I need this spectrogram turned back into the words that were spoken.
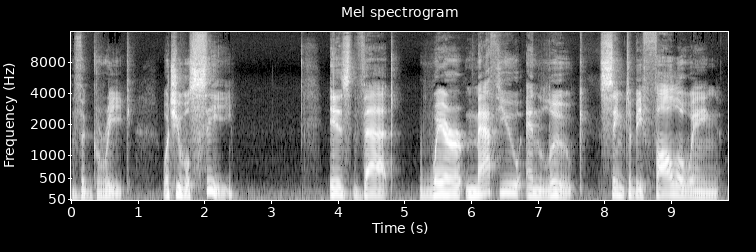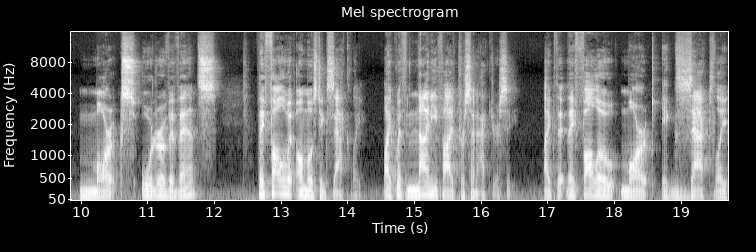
the Greek, what you will see is that where Matthew and Luke seem to be following Mark's order of events, they follow it almost exactly, like with 95% accuracy. Like they follow Mark exactly,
